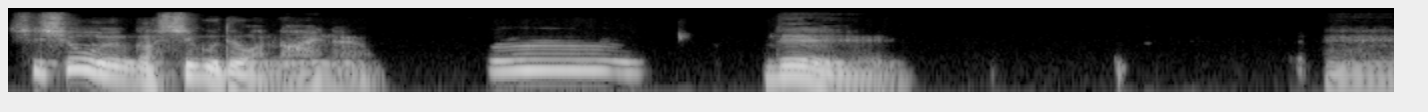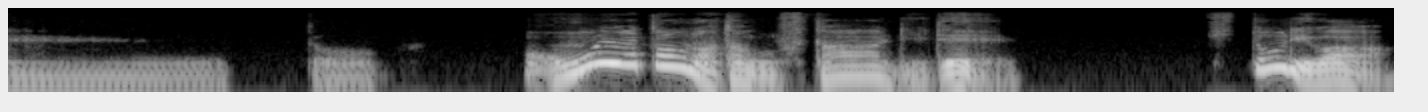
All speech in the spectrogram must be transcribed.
師匠が死後ではないのよ。うーん、で、えーっと、思い当たるのは多分二人で、一人は、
